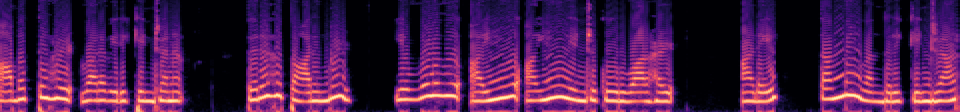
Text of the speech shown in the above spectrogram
ஆபத்துகள் வரவிருக்கின்றன. பிறகு பாருங்கள் எவ்வளவு ஐயோ ஐயோ என்று கூறுவார்கள். அடே தந்தை வந்திருக்கின்றார்.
